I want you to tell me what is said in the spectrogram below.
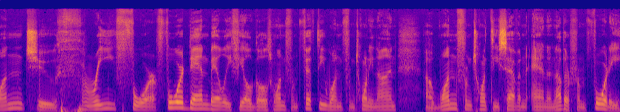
one, two, three, four, four Dan Bailey field goals, one from 50, one from 29, uh, one from 27, and another from 40.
